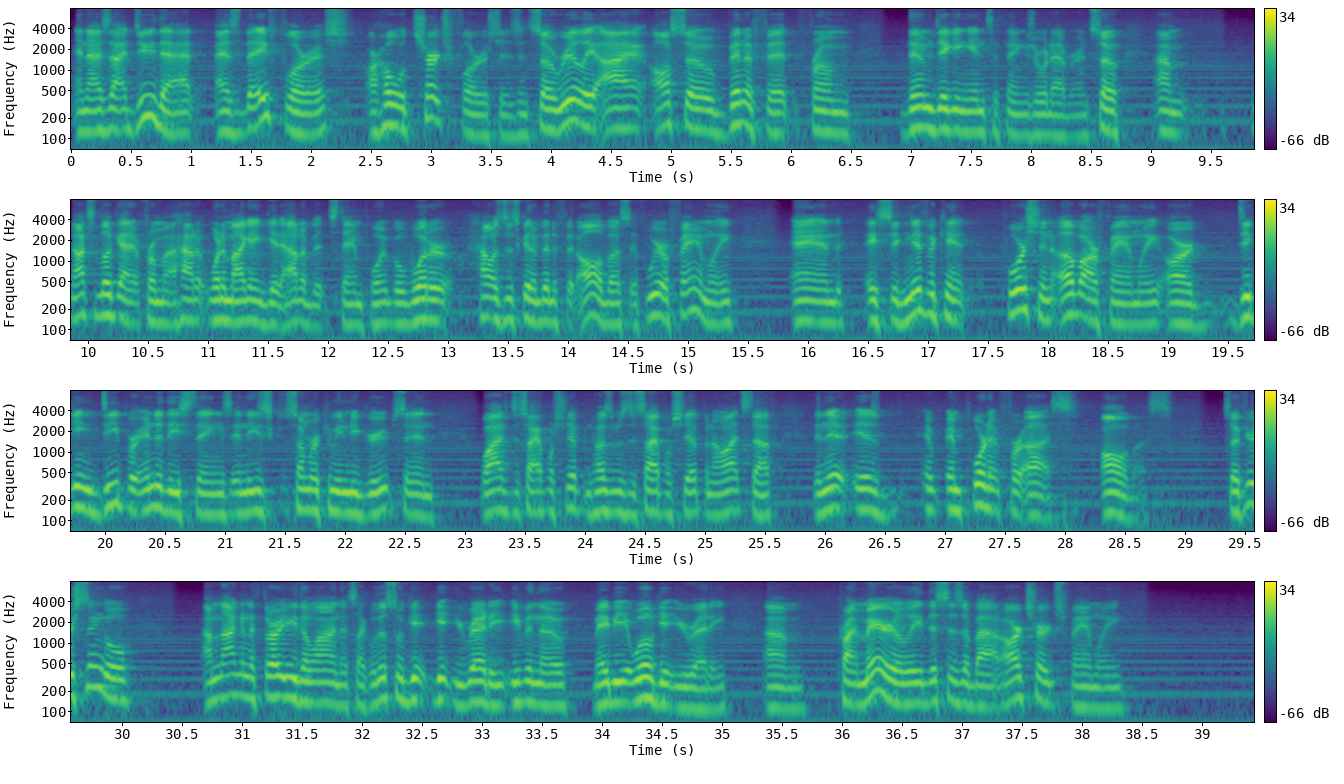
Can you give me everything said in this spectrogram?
and as I do that, as they flourish, our whole church flourishes. And so, really, I also benefit from them digging into things or whatever. And so, um, not to look at it from a how to, what am I going to get out of it standpoint, but what are, how is this going to benefit all of us if we're a family and a significant portion of our family are digging deeper into these things in these summer community groups and in wives discipleship and husbands discipleship and all that stuff, then it is important for us, all of us. So if you're single, I'm not going to throw you the line that's like, well, this will get, get you ready, even though maybe it will get you ready. Um, primarily, this is about our church family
